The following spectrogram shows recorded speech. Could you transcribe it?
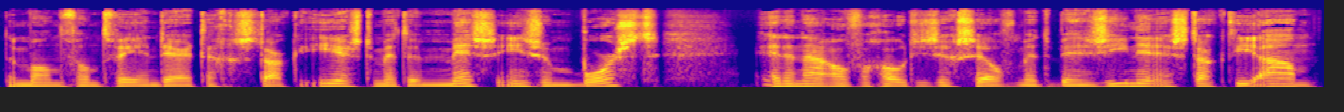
De man van 32 stak eerst met een mes in zijn borst... en daarna overgoot hij zichzelf met benzine en stak die aan.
